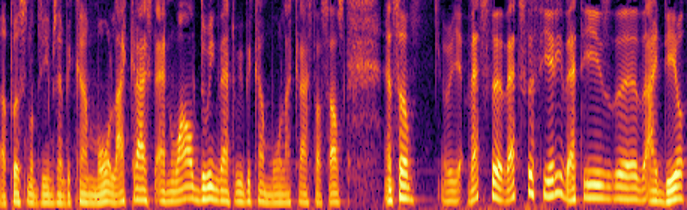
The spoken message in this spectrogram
our personal dreams and become more like Christ. And while doing that we become more like Christ ourselves. And so yeah, that's the that's the theory. That is the the ideal,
